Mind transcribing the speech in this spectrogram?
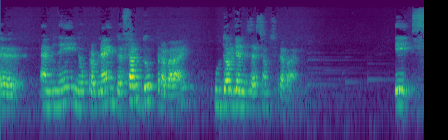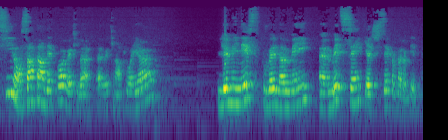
euh, amener nos problèmes de fardeau de travail ou d'organisation du travail. Et si on ne s'entendait pas avec l'employeur, le ministre pouvait nommer un médecin qui agissait comme arbitre.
